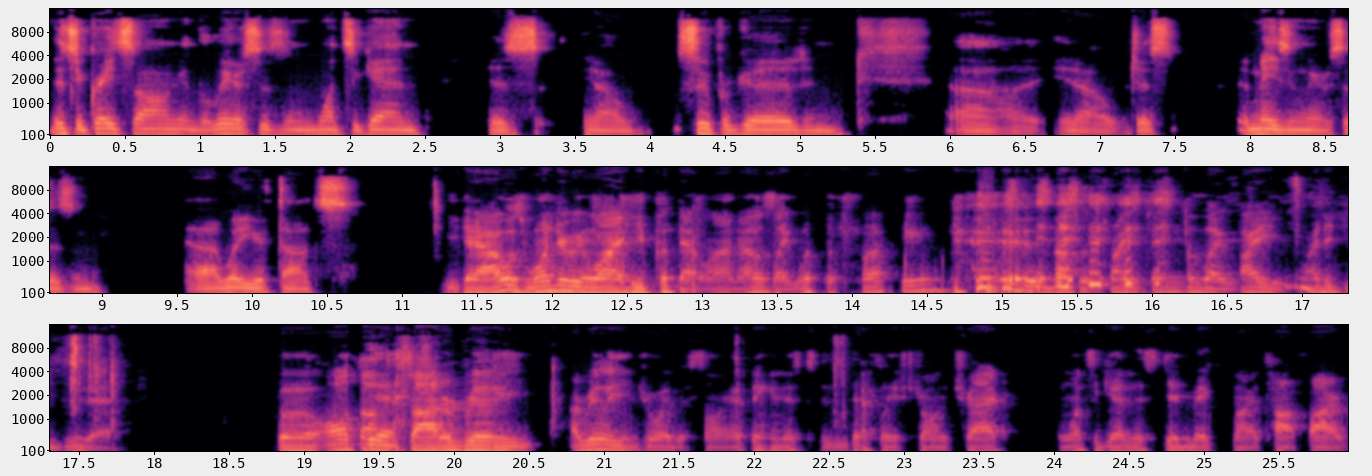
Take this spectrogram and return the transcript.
it's a great song, and the lyricism once again is you know, super good and, uh, you know, just amazing lyricism. Uh, what are your thoughts? Yeah, I was wondering why he put that line. I was like, "What the fuck, dude?" About the fight thing. I was like, "Why? Why did you do that?" But all thoughts yeah. aside, I really, I really enjoy this song. I think this is definitely a strong track. And once again, this did make my top five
